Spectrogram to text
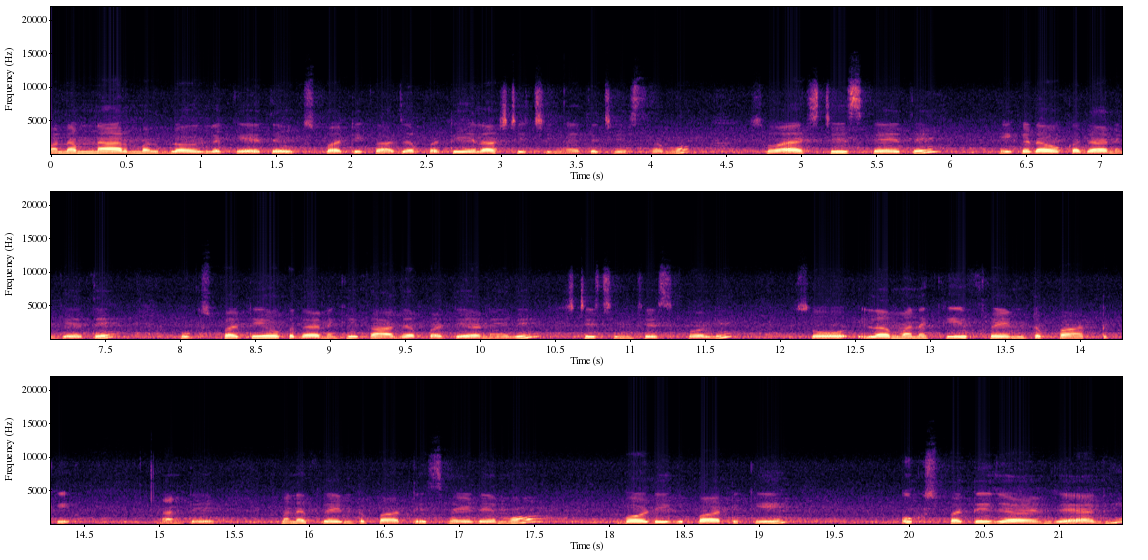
మనం నార్మల్ బ్లౌజ్లకి అయితే ఉక్స్ పట్టి కాజా పట్టి ఎలా స్టిచ్చింగ్ అయితే చేస్తామో సో యాస్టీస్కి అయితే ఇక్కడ ఒకదానికి అయితే ఉక్స్ పట్టి ఒకదానికి కాజా పట్టి అనేది స్టిచ్చింగ్ చేసుకోవాలి. సో ఇలా మనకి ఫ్రంట్ పార్ట్కి అంటే మన ఫ్రంట్ పార్ట్ సైడ్ ఏమో బాడీకి పార్ట్కి ఉక్స్ పట్టి జాయిన్ చేయాలి.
